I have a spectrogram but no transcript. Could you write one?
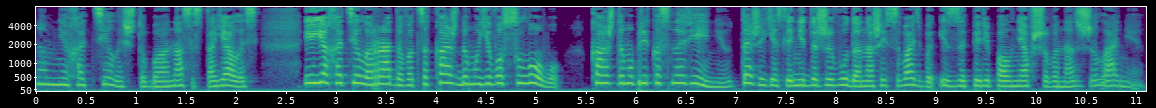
Но мне хотелось, чтобы она состоялась, и я хотела радоваться каждому его слову, каждому прикосновению, даже если не доживу до нашей свадьбы из-за переполнявшего нас желания.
